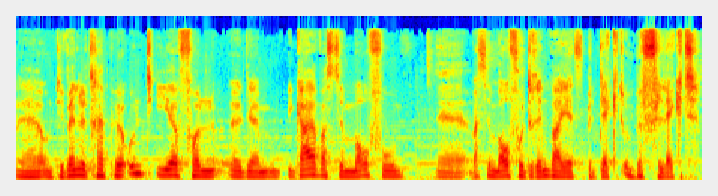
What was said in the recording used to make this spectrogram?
äh, und die Wendeltreppe und ihr von äh, dem, egal was dem Morphu, äh, was im Morphu drin war, jetzt bedeckt und befleckt.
